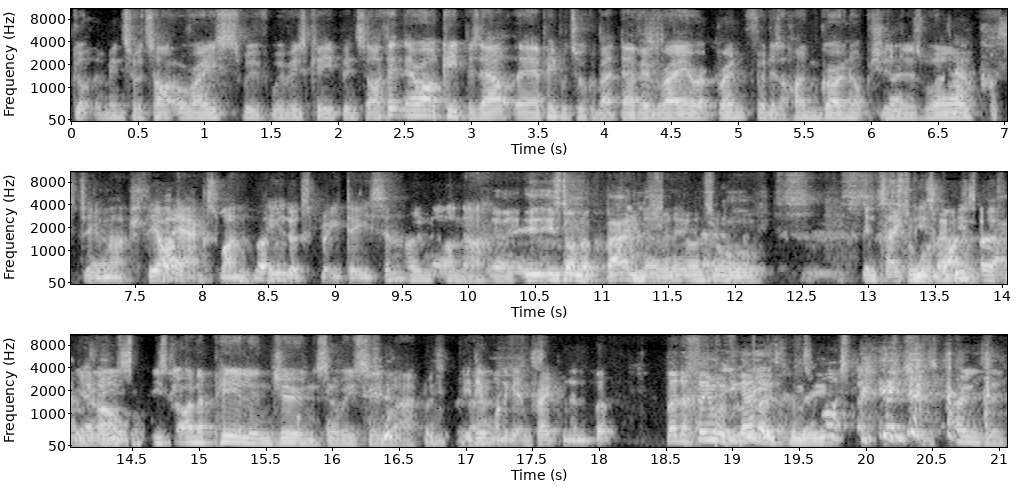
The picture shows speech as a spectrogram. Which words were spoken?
got them into a title race with, with his keeping. So I think there are keepers out there. People talk about David Raya at Brentford as a homegrown option as well. That costs too yeah. much. The Ajax one, he looks pretty decent. Oh no, no. Yeah, he's on a ban though, and it was all been taking his wife's yeah, he's, he's got an appeal in June, so we see what happens. he didn't want to get pregnant. But, but the thing with Leno to me, crazy.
